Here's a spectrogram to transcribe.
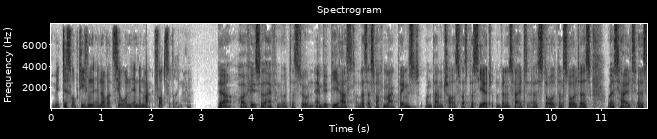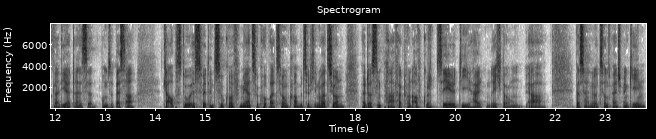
mit disruptiven Innovationen in den Markt vorzudringen. Ja. Ja, häufig ist es einfach nur, dass du ein MVP hast und das erstmal auf den Markt bringst und dann schaust, was passiert. Und wenn es halt äh, stolt, dann stolt es. Und wenn es halt äh, skaliert, dann ist es umso besser. Glaubst du, es wird in Zukunft mehr zur Kooperation kommen bezüglich Innovationen? Weil du hast ein paar Faktoren aufgezählt, die halt in Richtung, ja, besser Innovationsmanagement gehen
